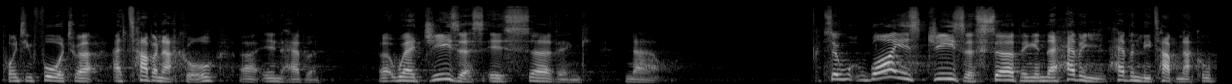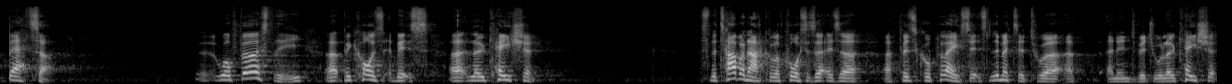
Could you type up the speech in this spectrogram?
pointing forward to a, a tabernacle uh, in heaven uh, where Jesus is serving now. So, why is Jesus serving in the heavenly, heavenly tabernacle better? Uh, well, firstly, uh, because of its uh, location. So, the tabernacle, of course, is a, is a, a physical place, it's limited to a, an individual location.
